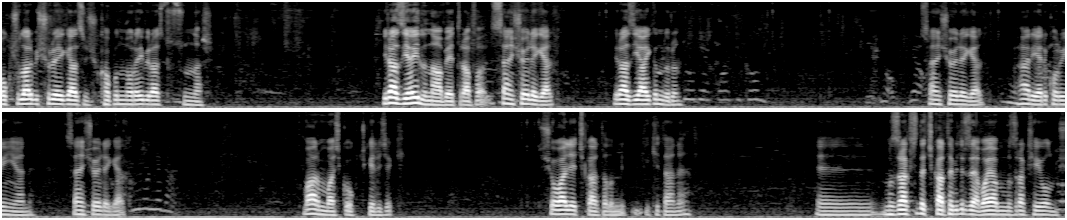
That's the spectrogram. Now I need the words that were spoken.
Okçular bir şuraya gelsin. Şu kapının orayı biraz tutsunlar. Biraz yayılın abi etrafa. Sen şöyle gel. Biraz yaygın durun. Sen şöyle gel. Her yeri koruyun yani. Sen şöyle gel. Var mı başka okçu gelecek? Şövalye çıkartalım iki tane. Ee, mızrakçı da çıkartabiliriz ya. Bayağı bir mızrak şey olmuş.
